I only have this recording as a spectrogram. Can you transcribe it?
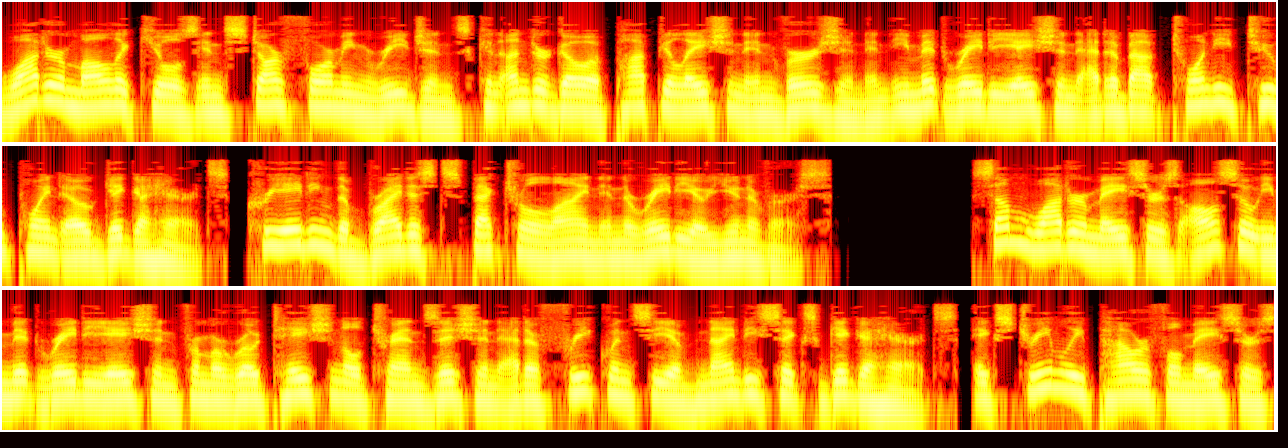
Water molecules in star-forming regions can undergo a population inversion and emit radiation at about 22.0 GHz, creating the brightest spectral line in the radio universe. Some water masers also emit radiation from a rotational transition at a frequency of 96 GHz. Extremely powerful masers,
